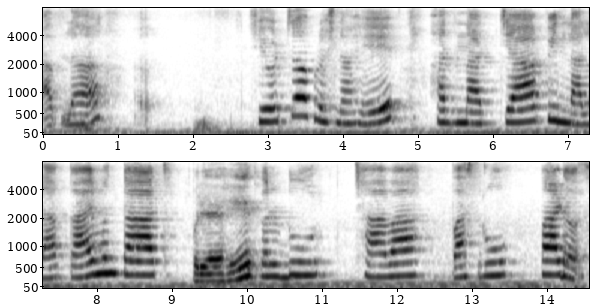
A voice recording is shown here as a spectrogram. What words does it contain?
आपला शेवटचा प्रश्न आहे हरणाच्या पिल्लाला काय म्हणतात? पर्याय आहेत. करडू छावा पासरू पाडस.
